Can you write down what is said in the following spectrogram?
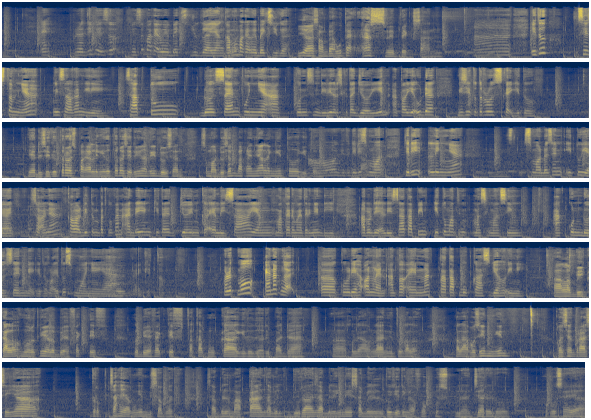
Eh, berarti besok besok pakai Webex juga yang kamu pakai Webex juga. Iya, sampai UTS Webexan. Ah, itu sistemnya misalkan gini, satu dosen punya akun sendiri terus kita join atau ya udah di situ terus kayak gitu. Ya di situ terus pakai link itu terus. Jadi nanti dosen semua dosen pakainya link itu gitu. Oh, gitu. Jadi semua jadi linknya semua dosen itu ya. Soalnya kalau di tempatku kan ada yang kita join ke Elisa yang materi-materinya di upload di Elisa tapi itu masing-masing akun dosen kayak gitu. Kalau itu semuanya ya kayak gitu. Menurutmu enak nggak eh, kuliah online atau enak tatap muka sejauh ini? Ah, lebih kalau menurutku ya lebih efektif lebih efektif tatap muka gitu daripada uh, kuliah online gitu. Kalau kalau aku sih mungkin konsentrasinya terpecah ya mungkin bisa buat sambil makan sambil tiduran sambil ini sambil itu. Jadi nggak fokus belajar itu fokusnya ya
